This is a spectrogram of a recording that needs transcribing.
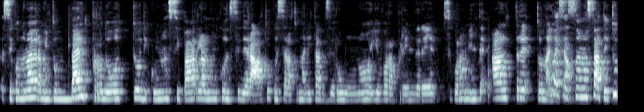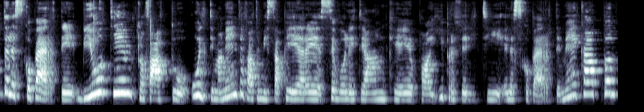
secondo me è veramente un bel prodotto di cui non si parla, non considerato, questa è la tonalità 01, io vorrò prendere sicuramente altre tonalità. Queste sono state tutte le scoperte beauty che ho fatto ultimamente, fatemi sapere se volete anche poi i preferiti e le scoperte make up.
